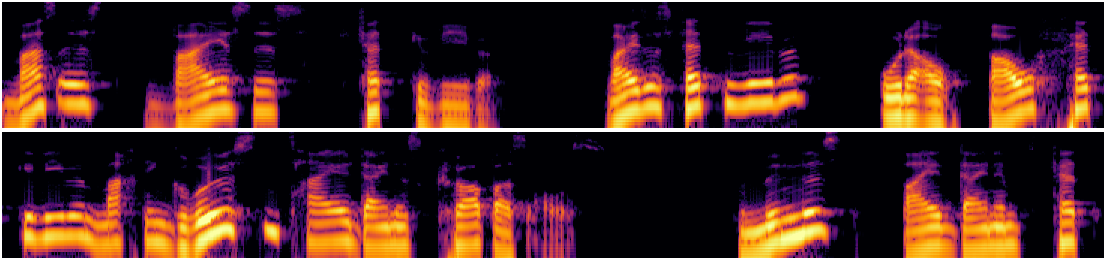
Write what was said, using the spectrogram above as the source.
Was ist weißes Fettgewebe? Weißes Fettgewebe oder auch Baufettgewebe macht den größten Teil deines Körpers aus. Zumindest bei deinem Fett.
